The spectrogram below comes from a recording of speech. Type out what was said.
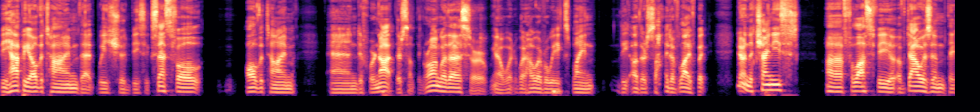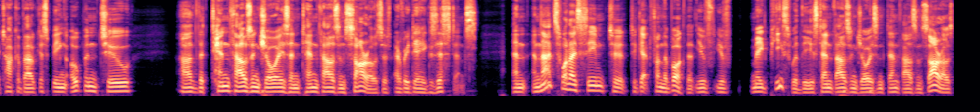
be happy all the time, that we should be successful all the time, and if we're not, there's something wrong with us, or you know, what, what, however we explain the other side of life. But you know, in the Chinese uh, philosophy of Taoism, they talk about just being open to uh, the ten thousand joys and ten thousand sorrows of everyday existence, and and that's what I seem to to get from the book that you've you've made peace with these ten thousand joys and ten thousand sorrows.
